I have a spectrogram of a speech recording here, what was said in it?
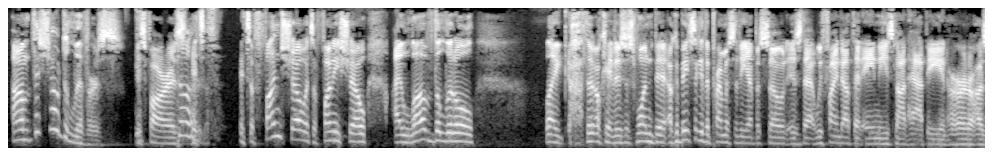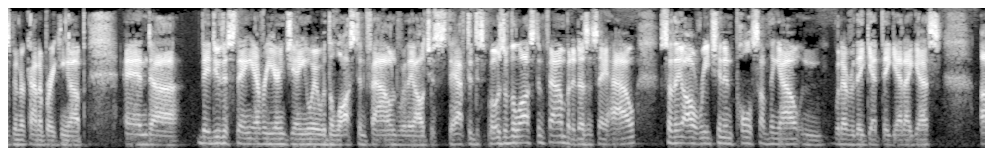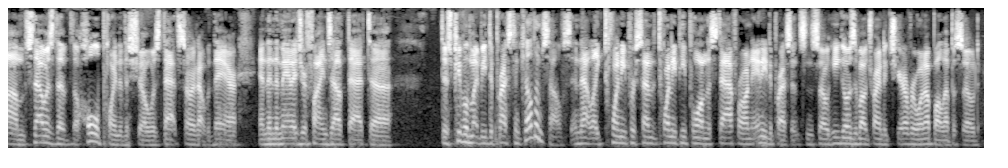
Um, this show delivers as far as it's it's a fun show. It's a funny show. I love the little like okay. There's this one bit. Okay, basically the premise of the episode is that we find out that Amy's not happy and her and her husband are kind of breaking up, and uh, they do this thing every year in January with the lost and found, where they all just they have to dispose of the lost and found, but it doesn't say how. So they all reach in and pull something out, and whatever they get, they get, I guess. Um, so that was the the whole point of the show was that started out with there, and then the manager finds out that uh, there's people might be depressed and kill themselves, and that like twenty percent, of twenty people on the staff are on antidepressants, and so he goes about trying to cheer everyone up all episode.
